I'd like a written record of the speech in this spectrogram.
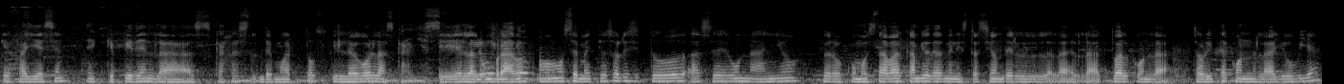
que fallecen y que piden las cajas de muertos y luego las calles. Y el alumbrado. No, se metió solicitud hace un año, pero como estaba el cambio de administración de la, actual con la, ahorita con la lluvia,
